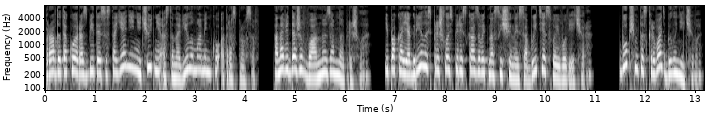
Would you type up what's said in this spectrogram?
Правда, такое разбитое состояние ничуть не остановило маменьку от расспросов. Она ведь даже в ванную за мной пришла. И пока я грелась, пришлось пересказывать насыщенные события своего вечера. В общем-то, скрывать было нечего.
